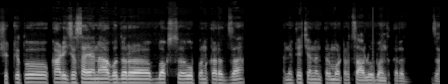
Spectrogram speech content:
शक्यतो काडीच्या साह्यानं अगोदर बॉक्स ओपन करत जा आणि त्याच्यानंतर मोटर चालू बंद करत जा.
